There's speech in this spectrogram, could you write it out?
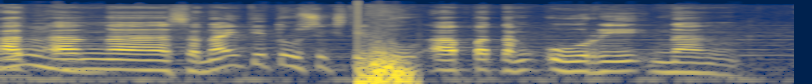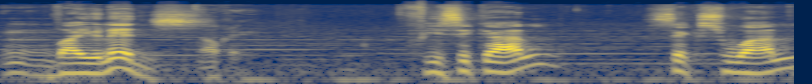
At ang ah, sa 9262, apat ang uri ng violence Okay. Physical, sexual,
